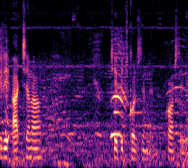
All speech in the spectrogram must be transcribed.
ఇది అర్చన చేపించుకోవాల్సిందే కాస్ట్ ఇది.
